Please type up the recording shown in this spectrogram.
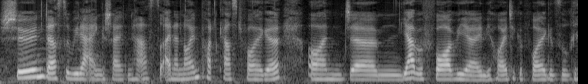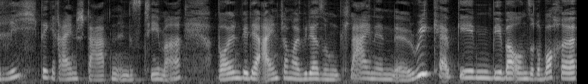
Schön, dass du wieder eingeschaltet hast zu einer neuen Podcast-Folge. Und ähm, ja, bevor wir in die heutige Folge so richtig reinstarten in das Thema, wollen wir dir einfach mal wieder so einen kleinen äh, Recap geben. Wie war unsere Woche?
